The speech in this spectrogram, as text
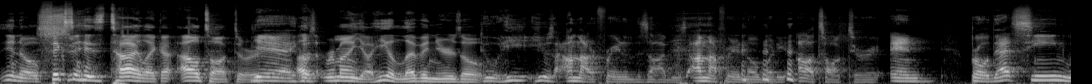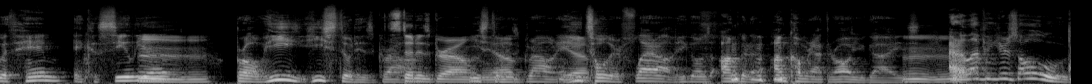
you know, fixing his tie like I, I'll talk to her. Yeah, he I'll- goes- remind y'all, he 11 years old. dude he he was like i'm not afraid of the zombies i'm not afraid of nobody i'll talk to her and bro that scene with him and Cecilia, mm-hmm. Bro he he stood his ground Mm-hmm. Stood his ground. he stood yep. his ground and Yep. he told her flat out he goes i'm gonna i'm coming after all you guys Mm-hmm. at 11 years old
